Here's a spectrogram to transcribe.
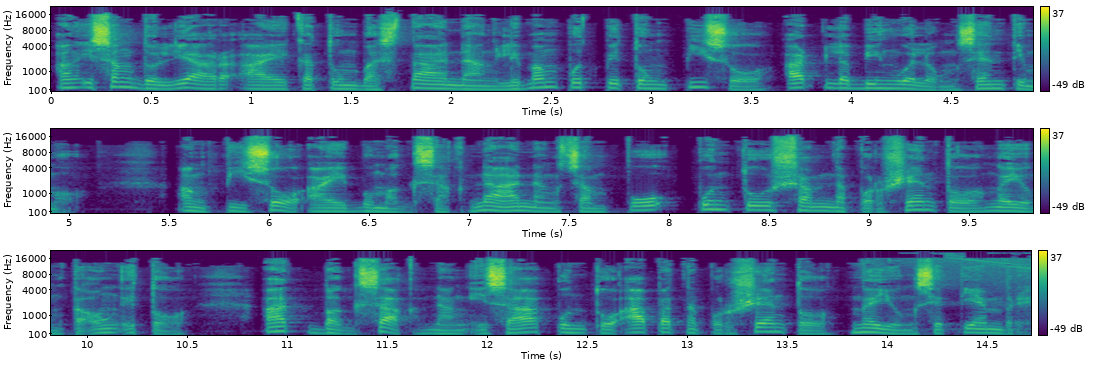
ang isang dolyar ay katumbas na ng 57 piso at 18 sentimo. Ang piso ay bumagsak na ng 10.7% ngayong taong ito at bagsak ng 1.4% ngayong Setyembre.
